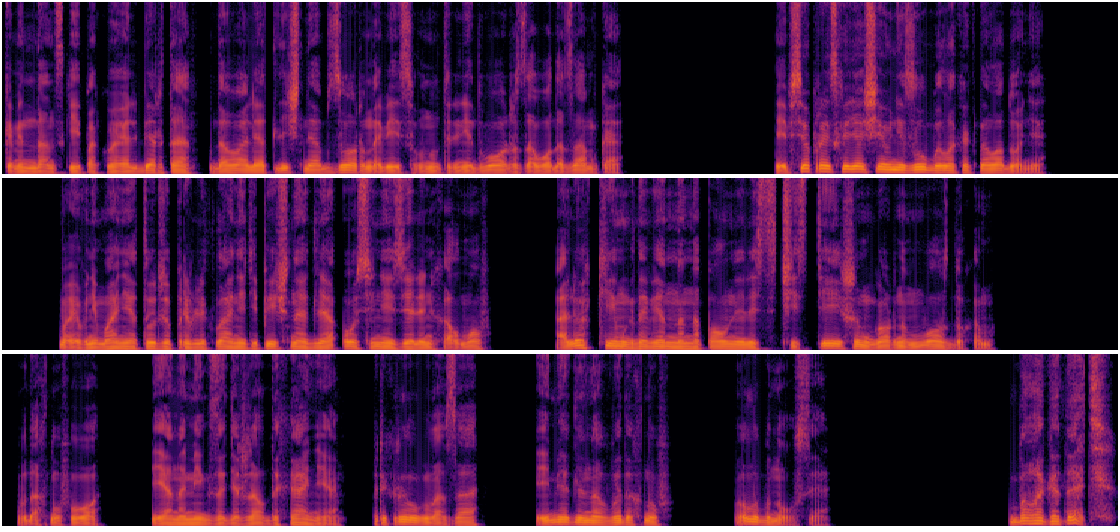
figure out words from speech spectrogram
Комендантские покои Альберта давали отличный обзор на весь внутренний двор завода-замка, и все происходящее внизу было как на ладони. Мое внимание тут же привлекла нетипичная для осени зелень холмов, а легкие мгновенно наполнились чистейшим горным воздухом. Вдохнув его, я на миг задержал дыхание, прикрыл глаза и, медленно выдохнув, улыбнулся. «Благодать!»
